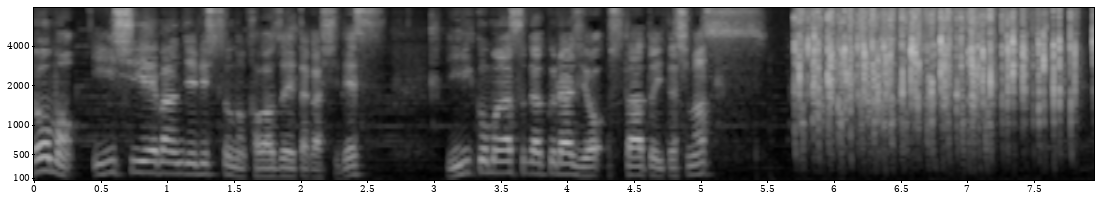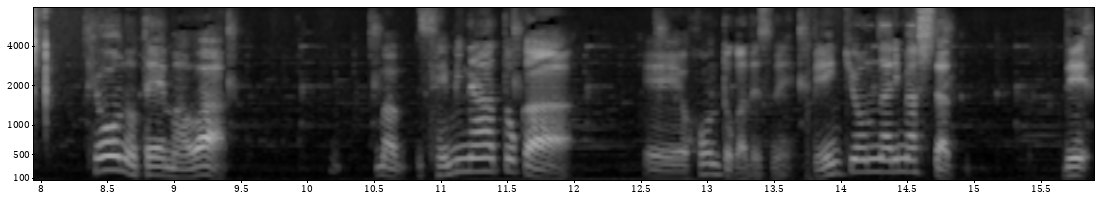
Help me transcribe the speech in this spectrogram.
どうも、EC エヴァンジェリストの川添隆です。e コマース学ラジオスタートいたします。今日のテーマは、まあ、セミナーとか、えー、本とかですね、勉強になりましたで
